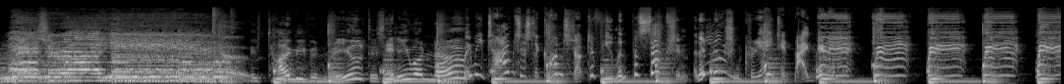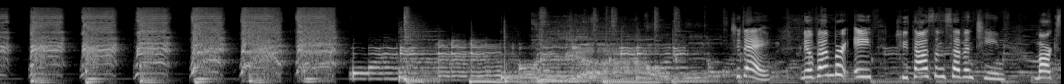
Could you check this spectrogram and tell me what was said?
measure a year? Is time even real? Does anyone know? Maybe time's just a construct of human perception, an illusion created by. Today, November 8th, 2017, marks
